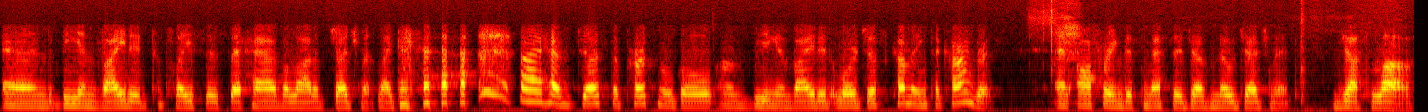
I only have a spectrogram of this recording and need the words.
and be invited to places that have a lot of judgment like I have just a personal goal of being invited or just coming to Congress and offering this message of no judgment, just love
